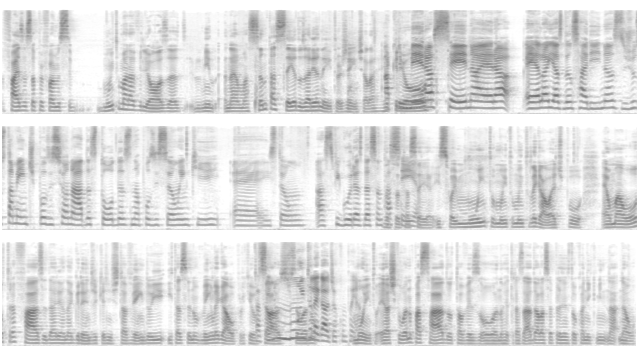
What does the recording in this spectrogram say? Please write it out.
faz essa performance muito maravilhosa, né, uma santa ceia dos Arianator, gente. Ela A recriou. primeira cena era ela e as dançarinas justamente posicionadas todas na posição em que é, estão as figuras da Santa, da Santa Ceia. Ceia. Isso foi muito, muito, muito legal. É tipo, é uma outra fase da Ariana Grande que a gente tá vendo e, e tá sendo bem legal. Porque, Tá sei lá, sendo o muito ano- legal de acompanhar. Muito. Eu acho que o ano passado, talvez o ano retrasado, ela se apresentou com a Nicki Minaj. Não.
